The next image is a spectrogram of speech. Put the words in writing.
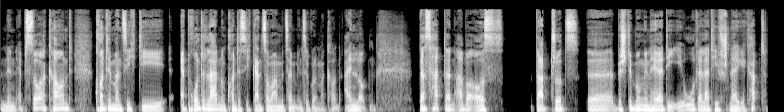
einen App Store Account, konnte man sich die App runterladen und konnte sich ganz normal mit seinem Instagram Account einloggen. Das hat dann aber aus Datenschutzbestimmungen äh, her die EU relativ schnell gekappt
